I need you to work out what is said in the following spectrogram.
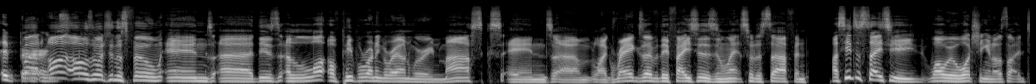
It But. I, I was watching this film, and uh, there's a lot of people running around wearing masks and um, like rags over their faces and all that sort of stuff. And I said to Stacey while we were watching it, I was like,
